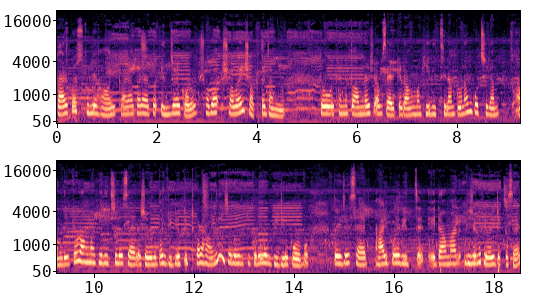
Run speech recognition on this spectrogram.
কার কার স্কুলে হয়? কারা কারা এত এনজয় করো? সবার সবাই সবটা জানিও। তো এখানে তো আমরা সব স্যারকে রং মাখিয়ে দিচ্ছিলাম, প্রণাম করছিলাম। আমাদেরকেও রং মাখিয়ে দিচ্ছিল স্যার, সেগুলো তো আর ভিডিও ক্লিপ করা হয়নি? সেগুলো কী করে ভিডিও করব? তো এই যে স্যার হাই করে দিচ্ছে, এটা আমার ভীষণই ফেভারিট একটা স্যার।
